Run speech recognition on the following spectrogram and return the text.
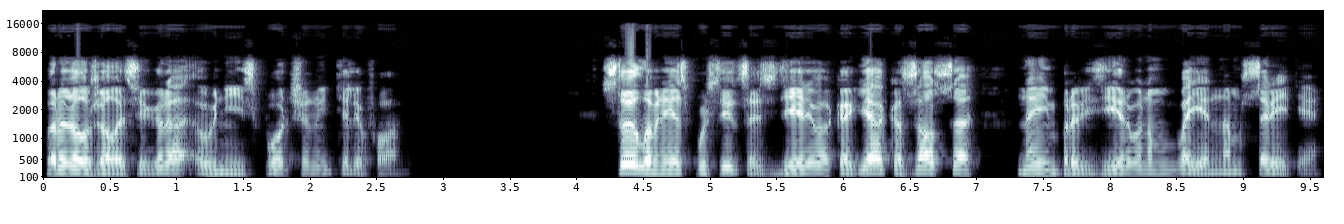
Продолжалась игра в неиспорченный телефон. Стоило мне спуститься с дерева, как я оказался на импровизированном военном совете.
